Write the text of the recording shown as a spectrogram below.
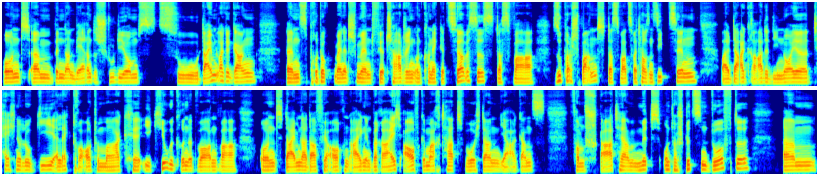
und ähm, bin dann während des Studiums zu Daimler gegangen ins Produktmanagement für Charging und Connected Services. Das war super spannend. Das war 2017, weil da gerade die neue Technologie Elektroautomarke EQ gegründet worden war und Daimler dafür auch einen eigenen Bereich aufgemacht hat, wo ich dann ja ganz vom Start her mit unterstützen durfte. Ähm,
